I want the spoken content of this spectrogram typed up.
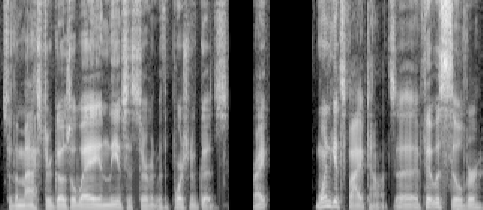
So the master goes away and leaves his servant with a portion of goods, right? One gets five talents. Uh, if it was silver,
